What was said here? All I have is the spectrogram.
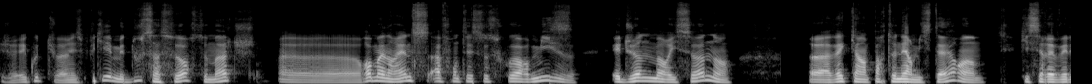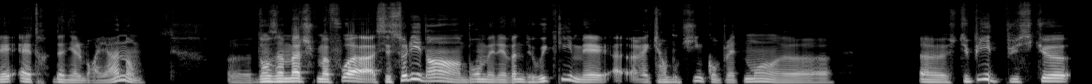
je écoute, tu vas m'expliquer, mais d'où ça sort ce match? Roman Reigns affrontait ce soir Miz et John Morrison, avec un partenaire mystère qui s'est révélé être Daniel Bryan. Dans un match, ma foi, assez solide, hein, un bon main event de Weekly, mais avec un booking complètement, heu, stupide puisque, heu,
